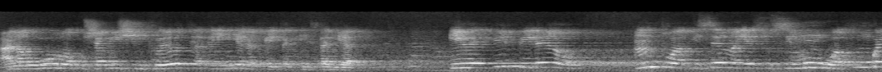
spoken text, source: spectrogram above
ana uhuru wa kushawishi mtu yoyote akaingia katika itikadi yake. Iwe vipi leo mtu akisema Yesu si Mungu afungwe,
